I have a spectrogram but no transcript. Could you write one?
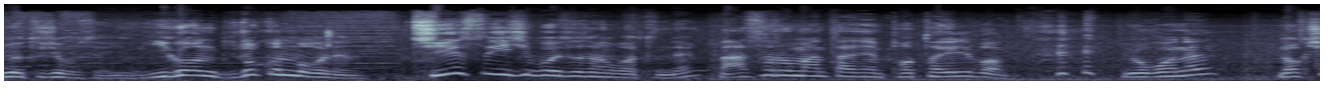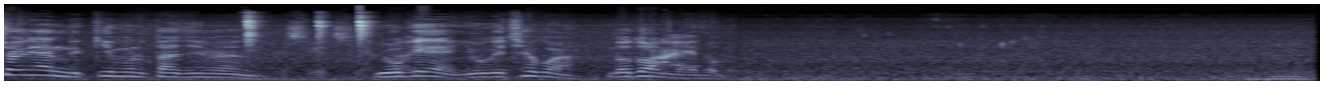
이거 드셔보세요. 이거. 이건 무조건 먹어야 되는. GS25에서 산 것 같은데? 맛으로만 따지면 버터 1번. 요거는 럭셔리한 느낌으로 따지면 그치, 그치. 요게 요게 최고야. 너도 한번 먹어. 먹는 거. 음,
